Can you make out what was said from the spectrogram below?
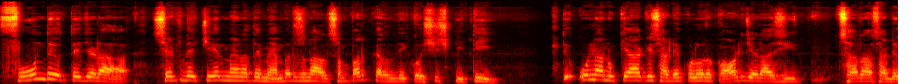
ਫੋਨ ਦੇ ਉੱਤੇ ਜਿਹੜਾ ਸਿੱਟ ਦੇ ਚੇਅਰਮੈਨ ਅਤੇ ਮੈਂਬਰਸ ਨਾਲ ਸੰਪਰਕ ਕਰਨ ਦੀ ਕੋਸ਼ਿਸ਼ ਕੀਤੀ। ਤੇ ਉਹਨਾਂ ਨੂੰ ਕਿਹਾ ਕਿ ਸਾਡੇ ਕੋਲੋਂ ਰਿਕਾਰਡ ਜਿਹੜਾ ਸੀ, ਸਾਰਾ ਸਾਡੇ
